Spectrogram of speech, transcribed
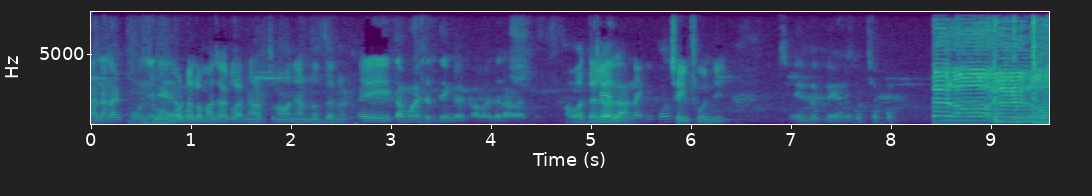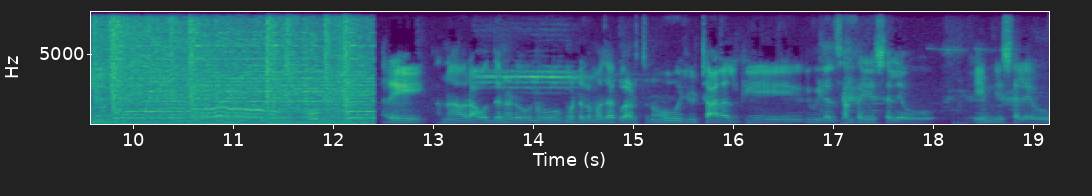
అన్న నాకు ఫోన్ చేయలేదు మొట్టల మజాకులు అన్న ఆడుతున్నావు అని అన్నొద్దన్నాడు. అరే తమాషలు దెంగ కబద్దలు ఆడకు. చేయాలా అన్నకి ఫోన్ చెయ్యి ఫోన్ చేయి ఎందుకు నేను ఇప్పుడు చెప్పు. అరే అన్న రావద్దన్నాడు. నువ్వు మొట్టల మజాకులు ఆడుతున్నావు. ఈ ఛానల్కి వీడియోలు సక్క చేస్తలేవు. ఏం చేస్తలేవు?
